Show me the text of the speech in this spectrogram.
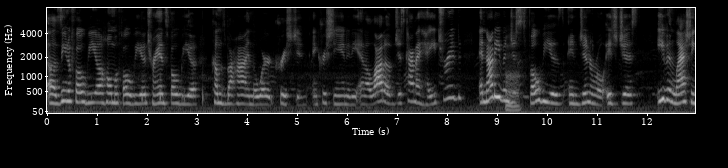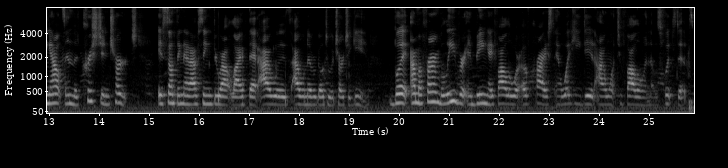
uh, xenophobia, homophobia, transphobia comes behind the word Christian and Christianity, and a lot of just kind of hatred, and not even Mm. just phobias in general. It's just even lashing outs in the Christian church is something that I've seen throughout life that I was I will never go to a church again. But I'm a firm believer in being a follower of Christ and what he did, I want to follow in those footsteps.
